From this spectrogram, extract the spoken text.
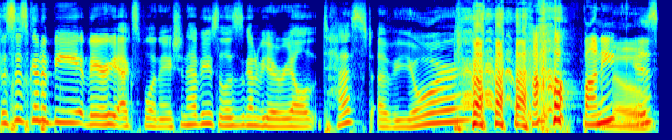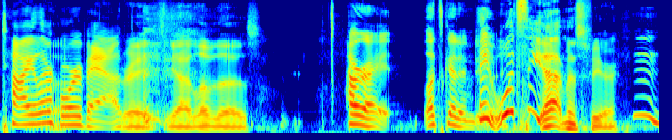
This is going to be very explanation heavy, so this is going to be a real test of your how funny No. is Tyler uh, Horvath. Great. Yeah, I love those. All right, let's get into it. Hey, it. what's the atmosphere? Hmm.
